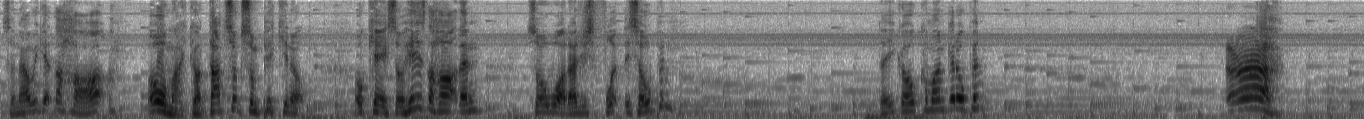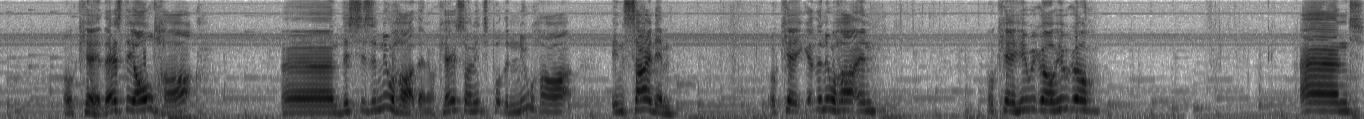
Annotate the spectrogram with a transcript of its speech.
So now we get the heart. Oh my god, that took some picking up. Okay, so here's the heart then. So what, I just flip this open? There you go, come on, get open. Ah! Okay, there's the old heart. And this is a new heart then, okay? So I need to put the new heart inside him. Okay, get the new heart in. Okay, here we go, here we go. And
